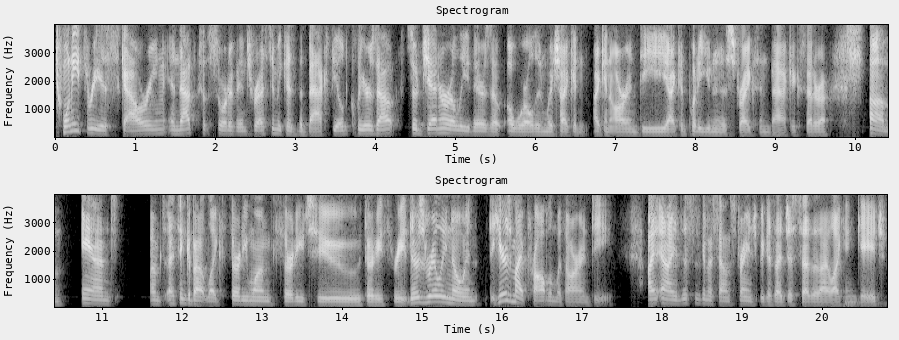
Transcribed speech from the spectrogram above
23 is scouring, and that's sort of interesting because the backfield clears out. So generally, there's a, a world in which I can I can R and D, I can put a unit of strikes in back, etc. Um, and I think about like 31, 32, 33. There's really no. In, here's my problem with R and D. I, I, this is going to sound strange because I just said that I like engage.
